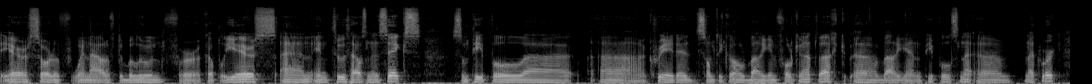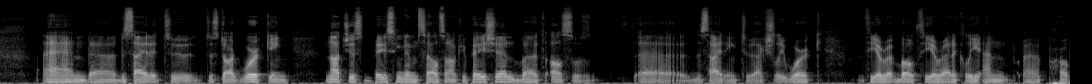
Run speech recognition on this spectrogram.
air sort of went out of the balloon for a couple of years. And in 2006, some people uh, uh, created something called Bergen Folkenettverk, uh, Bergen People's uh, Network, and uh, decided to, to start working, not just basing themselves on occupation, but also deciding to actually work both theoretically and par-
